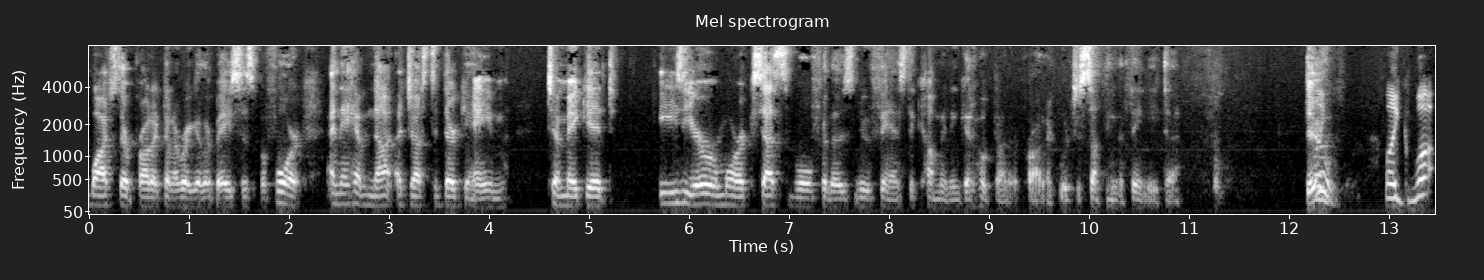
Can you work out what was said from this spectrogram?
watch their product on a regular basis before, and they have not adjusted their game to make it easier or more accessible for those new fans to come in and get hooked on their product, which is something that they need to do. Like- Like what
